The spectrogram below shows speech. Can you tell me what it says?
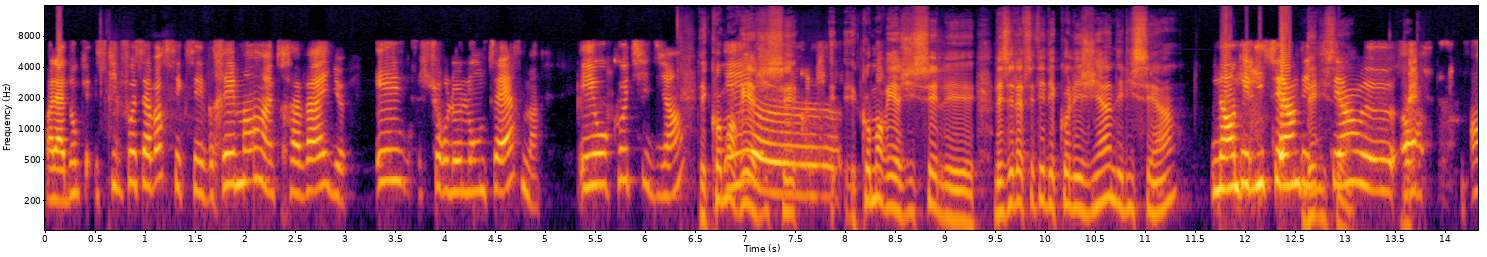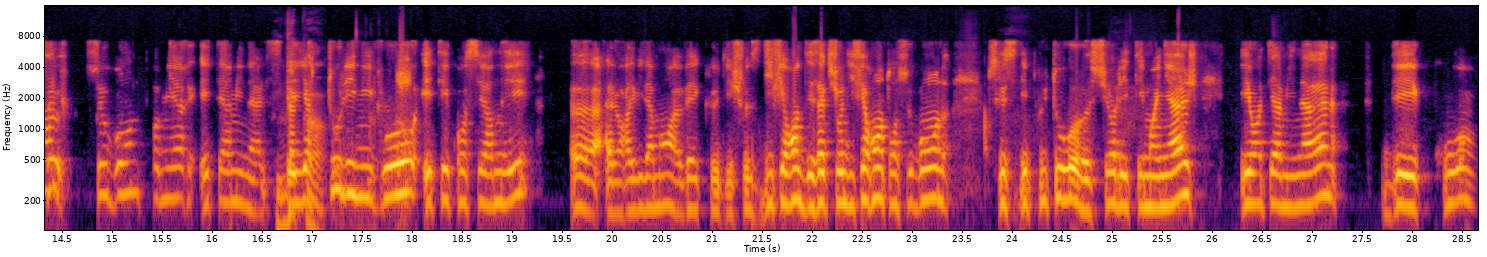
Voilà, donc ce qu'il faut savoir, c'est que c'est vraiment un travail et sur le long terme et au quotidien. Et comment, réagissaient, euh, et comment réagissaient les, les élèves? C'était des collégiens, des lycéens? Non, des lycéens, des, lycéens, euh, en, seconde, première et terminale. C'est-à-dire tous les niveaux étaient concernés. Euh, alors évidemment avec des choses différentes, des actions différentes en seconde, parce que c'était plutôt sur les témoignages, et en terminale, des cours,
